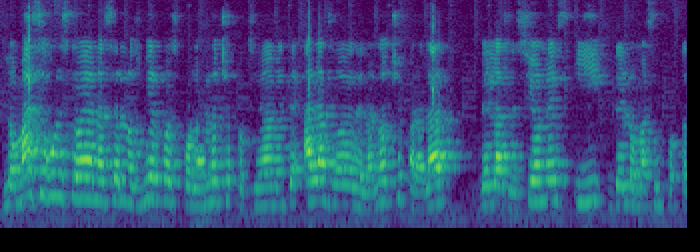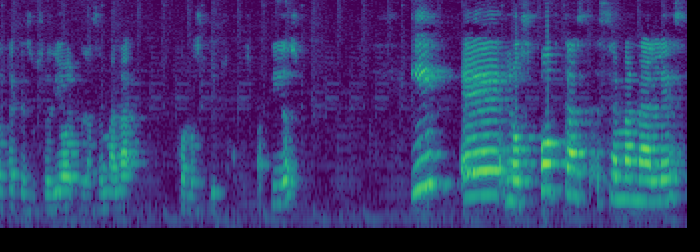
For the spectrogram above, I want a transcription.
Lo más seguro es que vayan a hacer los miércoles por la noche aproximadamente a las 9 de la noche para hablar de las lesiones y de lo más importante que sucedió la semana con los equipos, con los partidos. Y eh, los podcasts semanales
